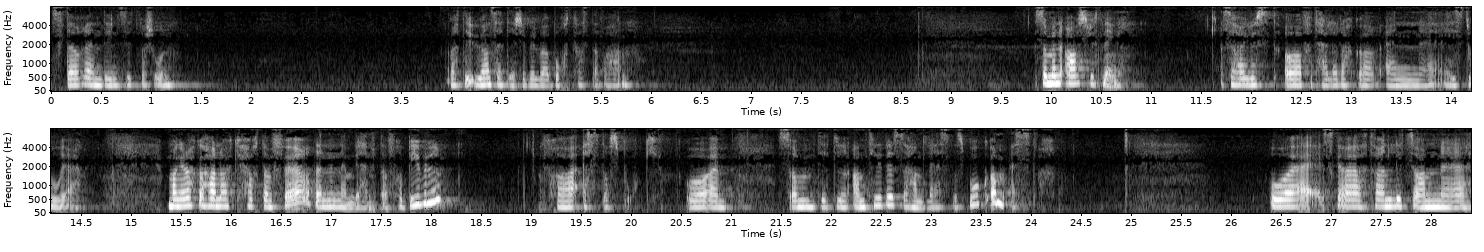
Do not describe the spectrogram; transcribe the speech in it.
større enn din situasjon? Og at det uansett ikke vil være bortkasta for han? Som en avslutning så har jeg lyst til å fortelle dere en eh, historie. Mange av dere har nok hørt den før. Den er nemlig henta fra Bibelen fra Esters bok. Og eh, som tittelen antyder, så handler Esters bok om Ester. Og jeg skal ta en litt sånn eh,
